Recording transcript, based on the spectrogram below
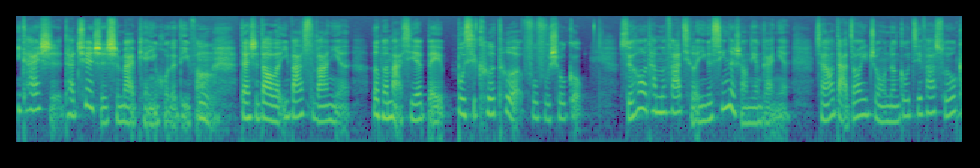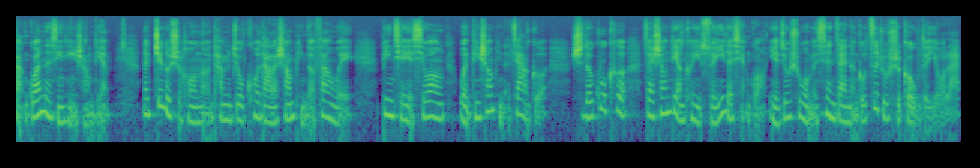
一开始它确实是卖便宜货的地方，但是到了一八四八年，勒盆马歇被布希科特夫妇收购。随后，他们发起了一个新的商店概念，想要打造一种能够激发所有感官的新型商店。那这个时候呢，他们就扩大了商品的范围，并且也希望稳定商品的价格，使得顾客在商店可以随意的闲逛，也就是我们现在能够自助式购物的由来。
